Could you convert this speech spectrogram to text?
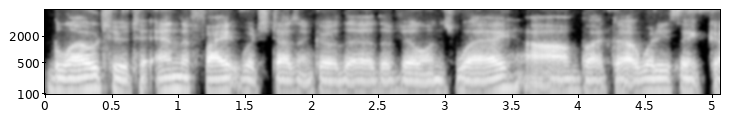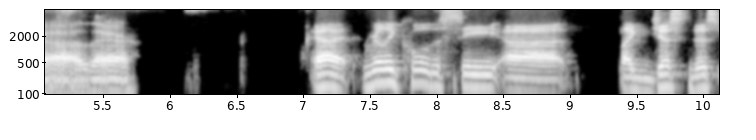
blow to to end the fight, which doesn't go the the villain's way. Um, but uh, what do you think uh, there? Yeah, really cool to see. Like just this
